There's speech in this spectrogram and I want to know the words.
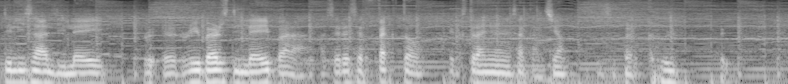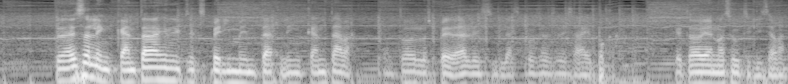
utiliza el delay, el reverse delay para hacer ese efecto extraño en esa canción. Super cool. eso le encantaba a Hendrix experimentar, le encantaba con todos los pedales y las cosas de esa época que todavía no se utilizaban.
